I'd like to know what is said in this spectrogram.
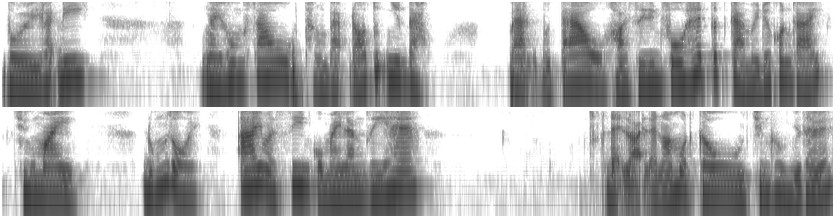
rồi lại đi. Ngày hôm sau thằng bạn đó tự nhiên bảo bạn của tao hỏi xin info hết tất cả mấy đứa con gái, trừ mày. Đúng rồi, ai mà xin của mày làm gì ha? Đại loại là nói một câu chưng hửng như thế.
